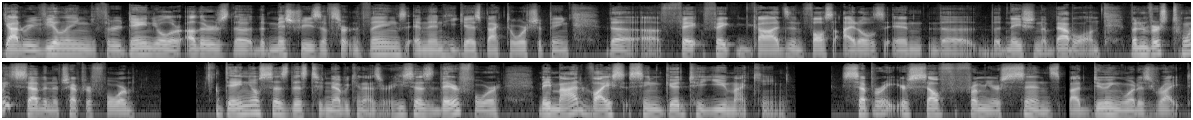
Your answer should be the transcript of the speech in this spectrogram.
God revealing revealing through Daniel or others the, the mysteries of certain things, and then he goes back to worshiping the uh, fake, fake gods and false idols in the, the nation of Babylon. But in verse 27 of chapter 4, Daniel says this to Nebuchadnezzar. He says, Therefore, may my advice seem good to you, my king. Separate yourself from your sins by doing what is right,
